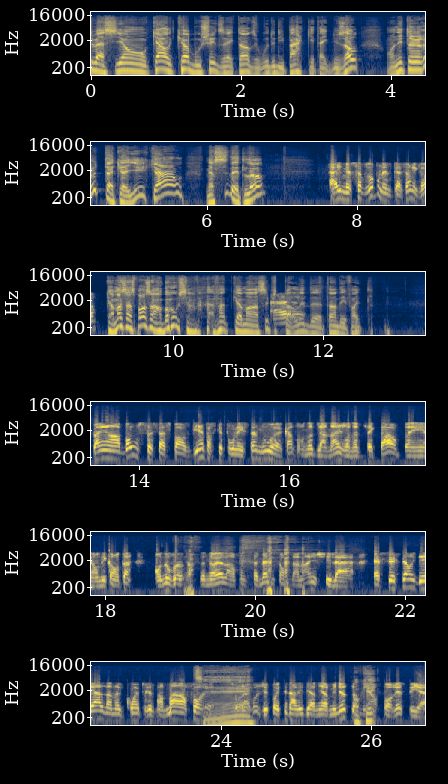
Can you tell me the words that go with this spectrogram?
Situation, Carl K. Boucher, directeur du Woodley Park, qui est avec nous autres. On est heureux de t'accueillir, Carl. Merci d'être là. Hey, merci à vous pour l'invitation, les gars. Comment ça se passe en Beauce avant de commencer puis de Euh, parler de temps des fêtes? Ben, en Beauce, ça, ça se passe bien parce que pour l'instant, nous, euh, quand on a de la neige dans notre secteur, ben, on est content. On ouvre parc de Noël en fin de semaine, il tombe de la neige. C'est la, la situation idéale dans notre coin présentement, en forêt. Sur la route, j'ai pas été dans les dernières minutes, là, mais en forêt, c'est euh,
